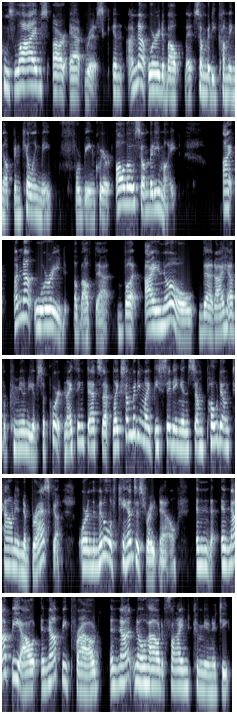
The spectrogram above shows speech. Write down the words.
whose lives are at risk. And I'm not worried about uh, somebody coming up and killing me for being queer, although somebody might. I, I'm not worried about that, but I know that I have a community of support. And I think that's a, like somebody might be sitting in some podunk town in Nebraska or in the middle of Kansas right now and, and not be out and not be proud and not know how to find community.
